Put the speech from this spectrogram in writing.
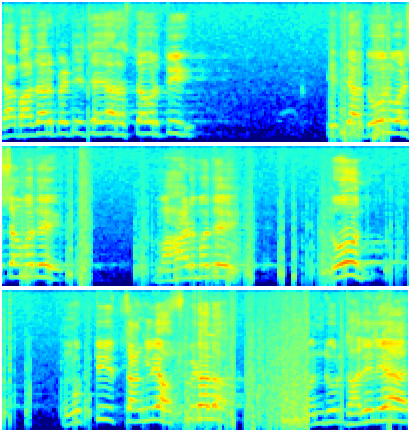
त्या बाजारपेठेच्या या रस्त्यावरती येत्या दोन वर्षामध्ये महाडमध्ये दोन मोठी चांगली हॉस्पिटल मंजूर झालेली आहेत.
